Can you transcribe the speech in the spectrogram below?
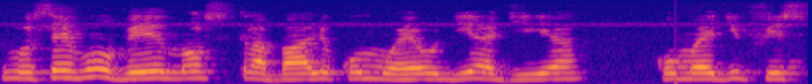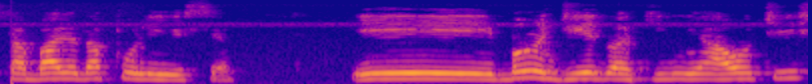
Vocês vão ver nosso trabalho como é o dia a dia, como é difícil o trabalho da polícia. E bandido aqui em Altis,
